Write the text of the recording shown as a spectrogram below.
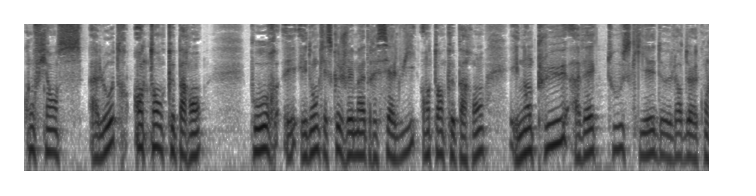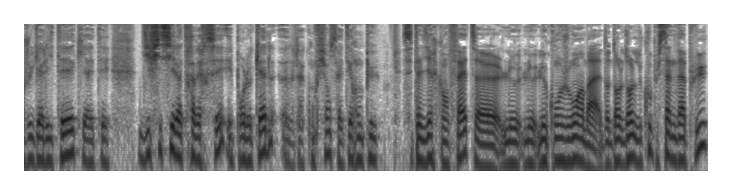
confiance à l'autre en tant que parent et, donc est-ce que je vais m'adresser à lui en tant que parent et non plus avec tout ce qui est de l'ordre de la conjugalité qui a été difficile à traverser et pour lequel euh, la confiance a été rompue? C'est-à-dire qu'en fait euh, le, le, le, conjoint, bah, dans, dans, le couple ça ne va plus,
